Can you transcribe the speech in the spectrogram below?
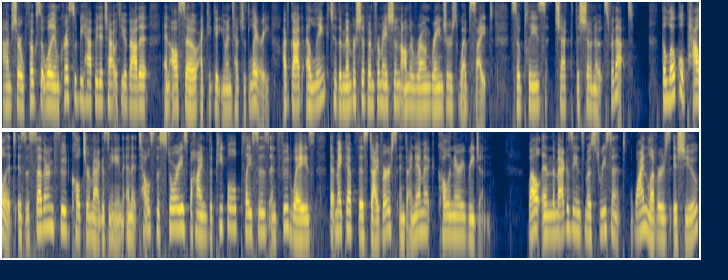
I'm sure folks at William Chris would be happy to chat with you about it. And also, I could get you in touch with Larry. I've got a link to the membership information on the Rhone Rangers website. So please check the show notes for that. The Local Palate is a Southern food culture magazine, and it tells the stories behind the people, places, and foodways that make up this diverse and dynamic culinary region. Well, in the magazine's most recent Wine Lovers issue,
